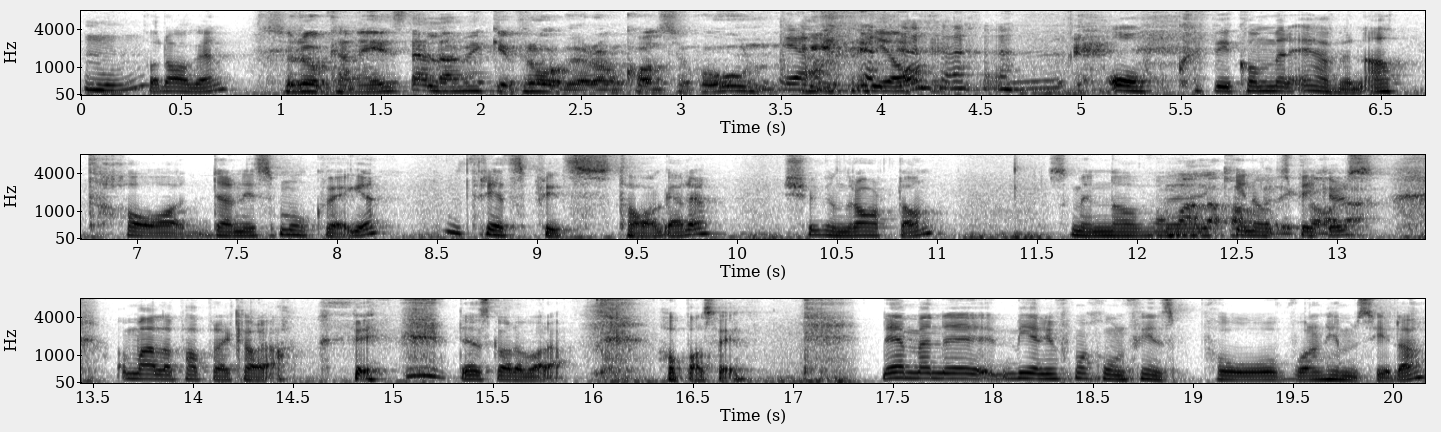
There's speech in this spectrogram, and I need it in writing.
Mm. på dagen. Så då kan ni ställa mycket frågor om konsumtion. Ja. Ja. Och vi kommer även att ha Dennis Mokvege, fredspristagare 2018. Som en av Om alla eh, keynote speakers. Om alla papper är klara. det ska det vara. Hoppas vi. Nej men eh, mer information finns på vår hemsida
